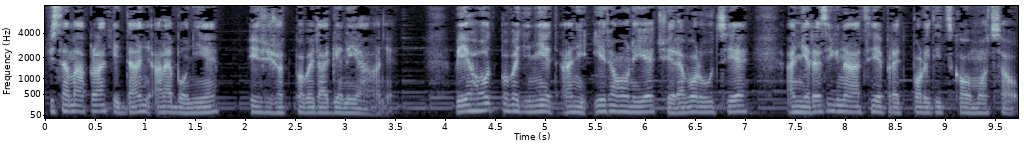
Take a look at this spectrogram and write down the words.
či sa má platiť daň alebo nie, Ježiš odpoveda geniálne. V jeho odpovedi nie je ani irónie či revolúcie, ani rezignácie pred politickou mocou.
